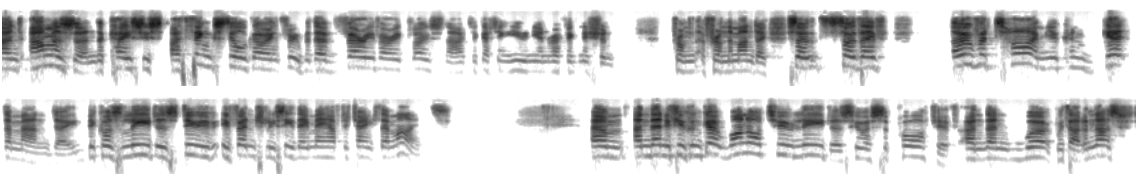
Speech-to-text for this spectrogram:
And Amazon, the case is, I think, still going through, but they're very, very close now to getting union recognition from, from the mandate. So, so they've, over time, you can get the mandate because leaders do eventually see they may have to change their minds. Um, and then if you can get one or two leaders who are supportive and then work with that, and that's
